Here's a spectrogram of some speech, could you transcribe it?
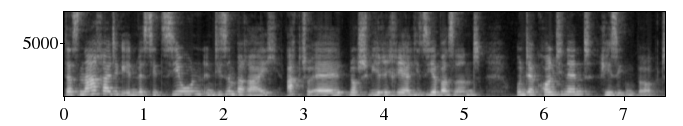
dass nachhaltige Investitionen in diesem Bereich aktuell noch schwierig realisierbar sind und der Kontinent Risiken birgt.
